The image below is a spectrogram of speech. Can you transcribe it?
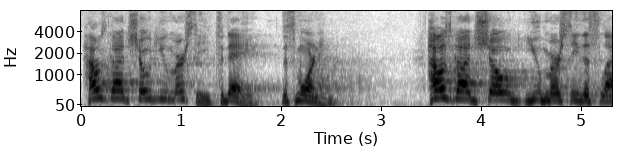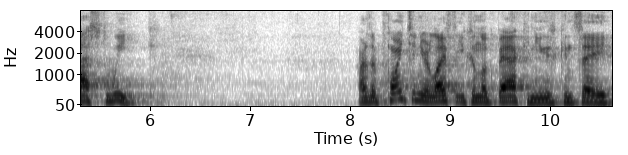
How has God showed you mercy today, this morning? How has God showed you mercy this last week? Are there points in your life that you can look back and you can say,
